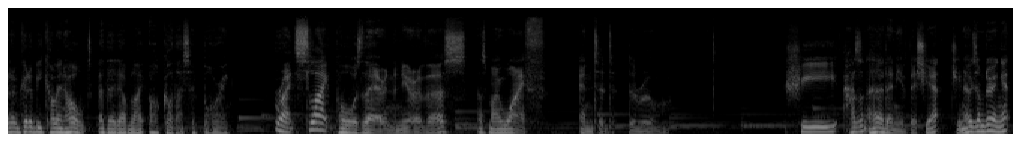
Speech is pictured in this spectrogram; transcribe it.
but I'm going to be Colin Hoult. And then I'm like, oh god, that's so boring. Right, slight pause there in the Neuroverse as my wife entered the room. She hasn't heard any of this yet. She knows I'm doing it.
